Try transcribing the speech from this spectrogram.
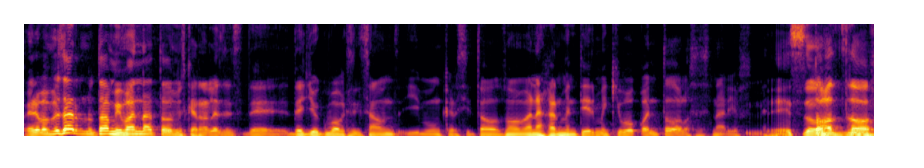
Pero para empezar, toda mi banda, todos mis canales de, de, de Jukebox y Sound y Bunkers y todos, no me van a dejar mentir, me equivoco en todos los escenarios. En Eso. Todos.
